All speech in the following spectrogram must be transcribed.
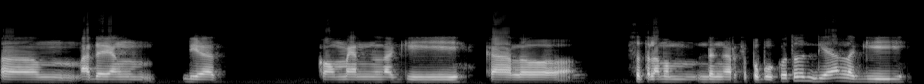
um, ada yang dia komen lagi kalau setelah mendengar kepo buku tuh dia lagi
